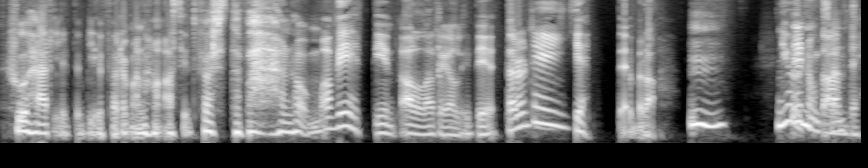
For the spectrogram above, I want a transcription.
hur härligt det blir före man har sitt första barn och man vet inte alla realiteter och det är jättebra. Mm. Det är nog sant. Det.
